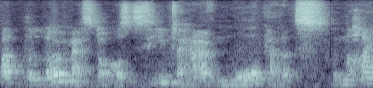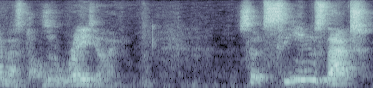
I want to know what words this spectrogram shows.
But the low mass stars seem to have more planets than the high mass stars, little radii. So it seems that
